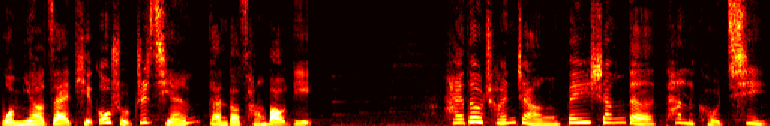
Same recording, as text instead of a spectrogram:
我们要在铁钩手之前赶到藏宝地。”海盗船长悲伤的叹了口气：“，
